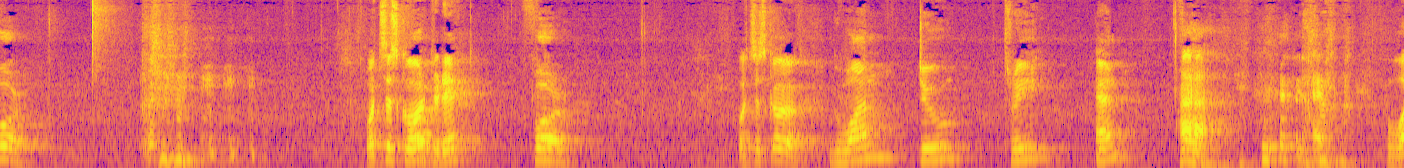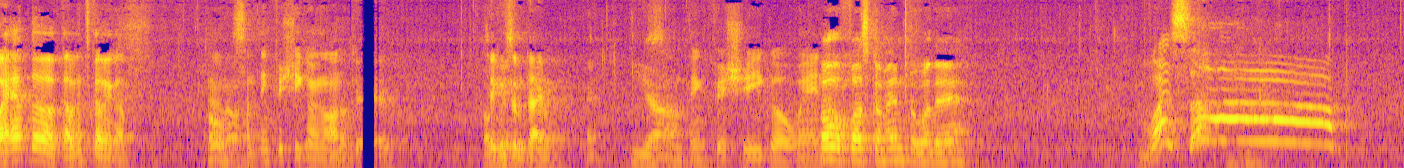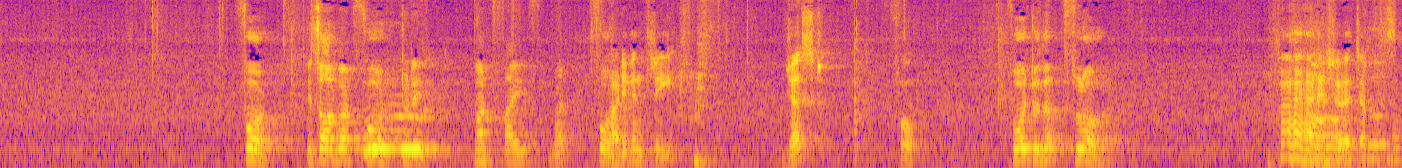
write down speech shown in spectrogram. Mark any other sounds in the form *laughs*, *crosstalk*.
Four. *laughs* What's the score today? Four. What's the score? One, two, three, and *laughs* Why are the comments coming up? Oh. I. Something fishy going on. Okay. Taking Okay. some time. yeah. Something fishy going Oh, on. first comment over there. What's up? Four. It's all about four today. Not five, but four. Not even three. *laughs* Just four. Four to the floor. Should *laughs* *laughs* have chopped this.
